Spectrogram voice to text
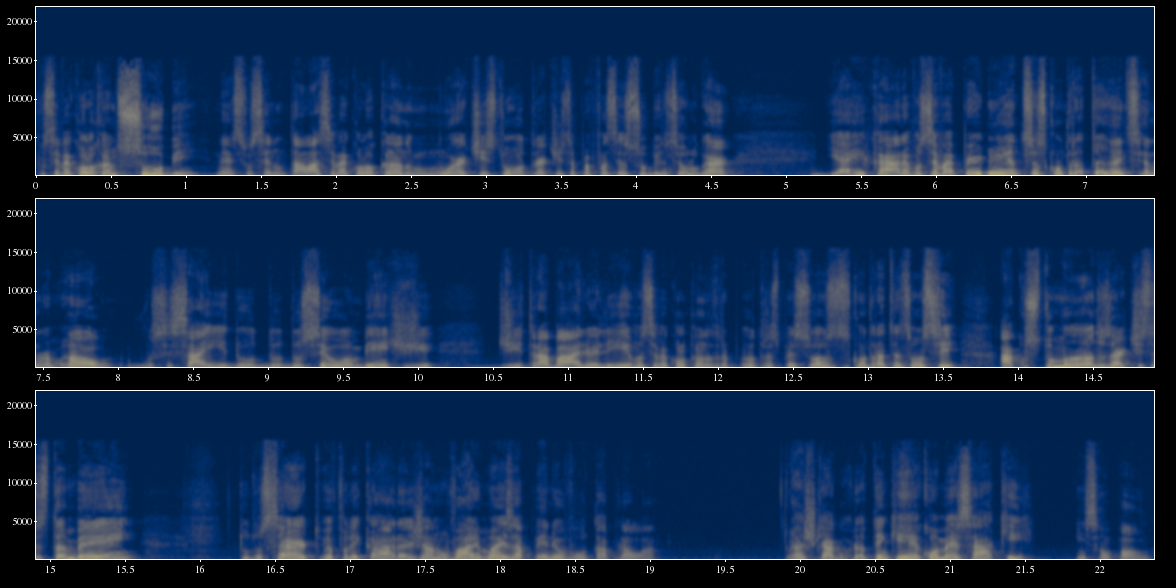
você vai colocando sub, né? Se você não tá lá, você vai colocando um artista ou outro artista pra fazer sub no seu lugar. E aí, cara, você vai perdendo seus contratantes, é normal. Você sair do, do, do seu ambiente de, de trabalho ali, você vai colocando outra- outras pessoas, os contratantes vão se acostumando, os artistas também. Tudo certo. Eu falei, cara, já não vale mais a pena eu voltar pra lá. Acho que agora eu tenho que recomeçar aqui, em São Paulo.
